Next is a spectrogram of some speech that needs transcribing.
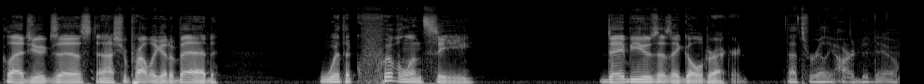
glad you exist, and I should probably go to bed, with equivalency, debuts as a gold record. That's really hard to do.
